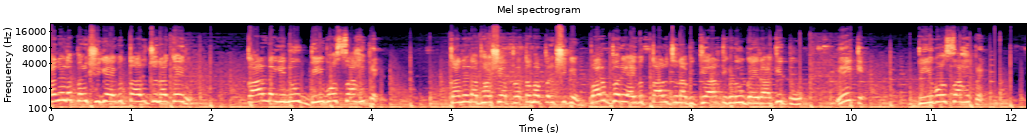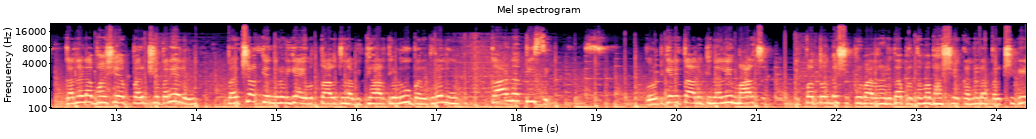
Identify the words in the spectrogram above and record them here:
ಕನ್ನಡ ಪರೀಕ್ಷೆಗೆ ಐವತ್ತಾರು ಜನ ಗೈರು? ಕಾರಣ ಏನು? ಬಿಒ ಸಾಹೇಬ್ರೆ. ಕನ್ನಡ ಭಾಷೆಯ ಪ್ರಥಮ ಪರೀಕ್ಷೆಗೆ ಬರೋಬ್ಬರಿ ಐವತ್ತಾರು ಜನ ವಿದ್ಯಾರ್ಥಿಗಳು ಗೈರಾಗಿದ್ದು ಏಕೆ? ಬಿಒ ಸಾಹೇಬ್ರೆ. ಕನ್ನಡ ಭಾಷೆಯ ಪರೀಕ್ಷೆ ಬರೆಯಲು ಪರೀಕ್ಷಾ ಕೇಂದ್ರಗಳಿಗೆ ಐವತ್ತಾರು ಜನ ವಿದ್ಯಾರ್ಥಿಗಳು ಬರೆದಿರಲು ಕಾರಣ ತೀಸಿ ಕೊರಟಗೆರೆ ತಾಲೂಕಿನಲ್ಲಿ ಮಾರ್ಚ್ ಇಪ್ಪತ್ತೊಂದು ಶುಕ್ರವಾರ ನಡೆದ ಪ್ರಥಮ ಭಾಷೆಯ ಕನ್ನಡ ಪರೀಕ್ಷೆಗೆ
